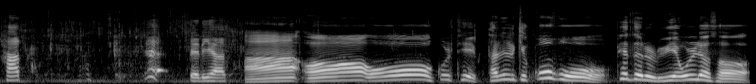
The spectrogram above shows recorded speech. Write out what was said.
핫. 베리 핫. 아, 어, 오, 꿀팁. 다리 이렇게 꼬고 패드를 위에 올려서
